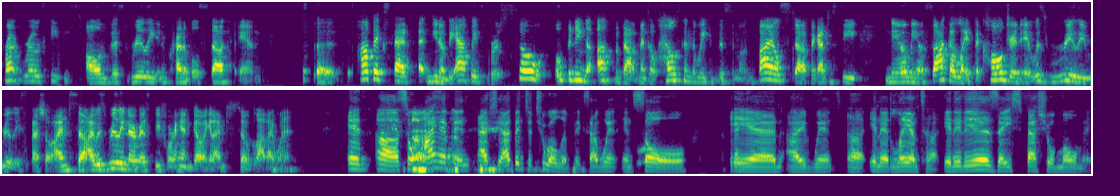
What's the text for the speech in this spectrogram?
front row seats all of this really incredible stuff. And the topics that you know the athletes were so opening up about mental health in the wake of the Simone Biles stuff. I got to see Naomi Osaka light the cauldron, it was really, really special. I'm so I was really nervous beforehand going, and I'm so glad I went. And uh, so I have been actually I've been to two Olympics. I went in Seoul and I went uh, in Atlanta, and it is a special moment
